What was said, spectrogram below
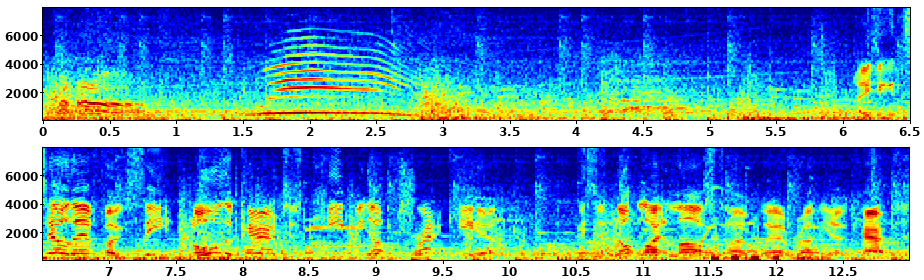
Whee! As you can tell there, folks, see, all the characters keeping up track here. This is not like last time where, uh, you know, characters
